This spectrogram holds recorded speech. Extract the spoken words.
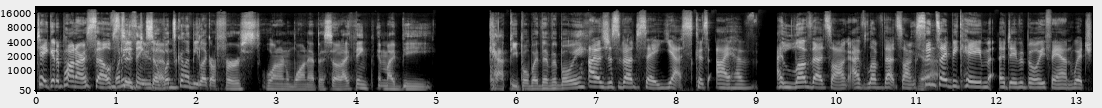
take it upon ourselves. What do to you think? so, them. what's gonna be like our first one-on-one episode? I think it might be "Cat People" by David Bowie. I was just about to say yes because I have. I love that song. I've loved that song Yeah. since I became a David Bowie fan. Which,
